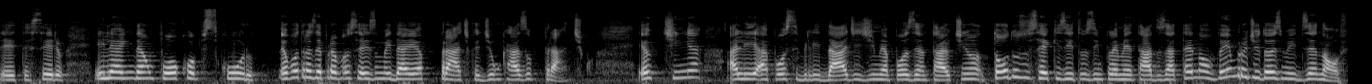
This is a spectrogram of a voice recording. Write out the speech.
eh, terceiro, ele ainda é um pouco obscuro. Eu vou trazer para vocês uma ideia prática, de um caso prático eu tinha ali a possibilidade de me aposentar, eu tinha todos os requisitos implementados até novembro de 2019.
